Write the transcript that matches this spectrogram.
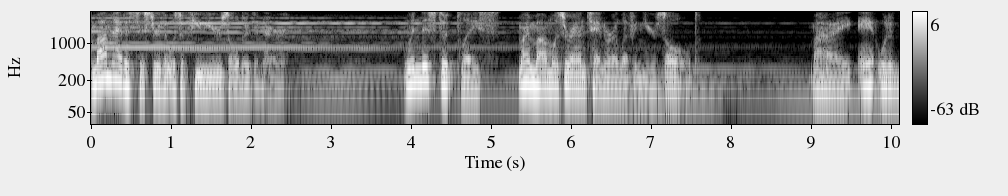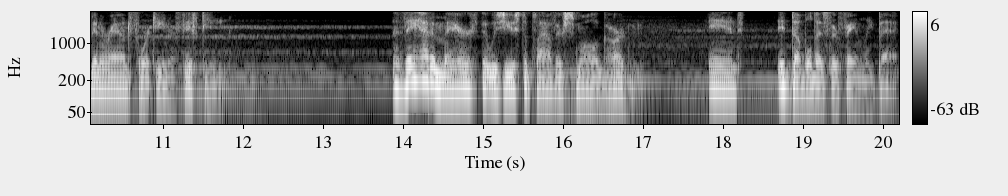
Mom had a sister that was a few years older than her. When this took place, my mom was around 10 or 11 years old. My aunt would have been around 14 or 15. They had a mare that was used to plow their small garden, and it doubled as their family pet.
